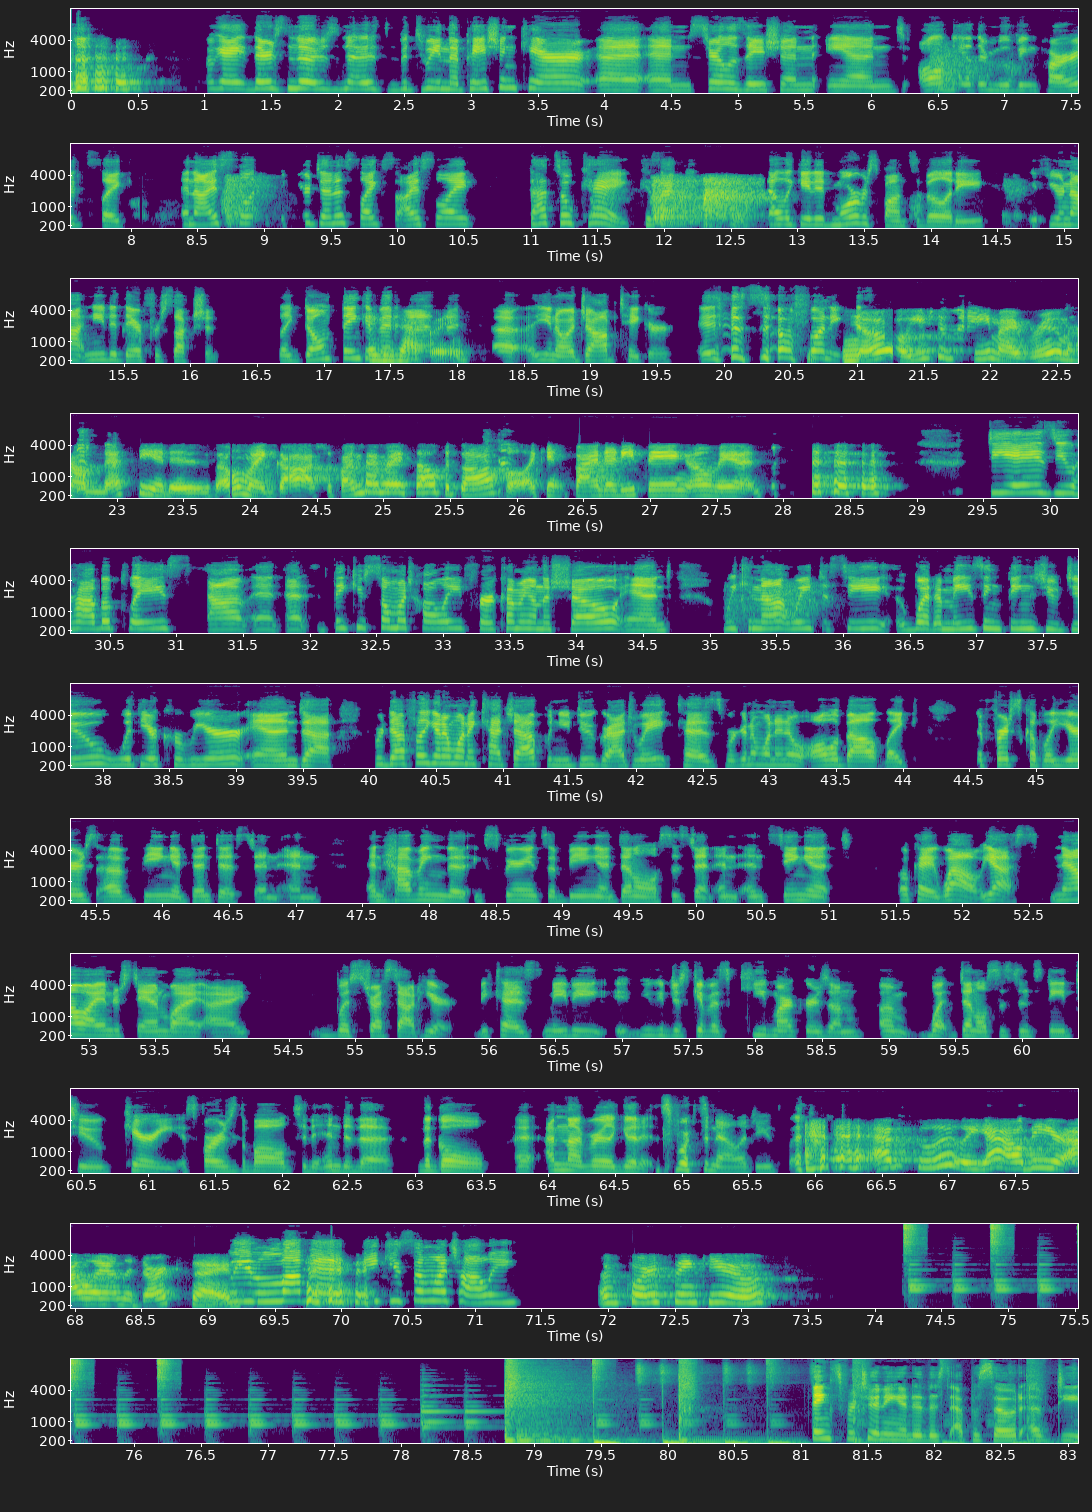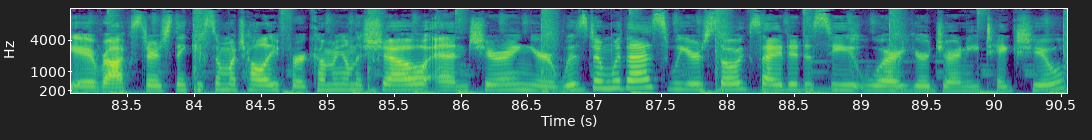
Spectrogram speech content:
okay, there's no, there's no between the patient care uh, and sterilization and all the other moving parts. Like an isolite, if your dentist likes the isolite, that's okay because that delegated more responsibility if you're not needed there for suction. Like, don't think of exactly. it as a, you know a job taker. It's so funny. No, you should see my room. How messy it is. Oh my gosh! If I'm by myself, it's awful. I can't find anything. Oh man. DAs, you have a place. Um, and, and thank you so much, Holly, for coming on the show. And we cannot wait to see what amazing things you do with your career and uh, we're definitely going to want to catch up when you do graduate because we're going to want to know all about like the first couple of years of being a dentist and and and having the experience of being a dental assistant and and seeing it okay wow yes now i understand why i was stressed out here because maybe you could just give us key markers on um, what dental assistants need to carry as far as the ball to the end of the the goal. I'm not really good at sports analogies, but absolutely, yeah, I'll be your ally on the dark side. We love it. Thank you so much, Holly. Of course, thank you. Thanks for tuning into this episode of DA Rockstars. Thank you so much, Holly, for coming on the show and sharing your wisdom with us. We are so excited to see where your journey takes you.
